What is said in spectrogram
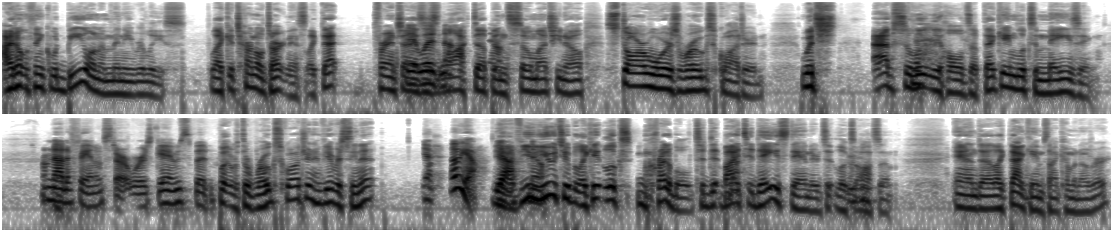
I don't think would be on a mini release. Like Eternal Darkness, like that franchise is not, locked up no. in so much. You know, Star Wars Rogue Squadron, which absolutely holds up. That game looks amazing. I'm not a fan of Star Wars games, but But with the Rogue Squadron, have you ever seen it? Yeah. Oh yeah. Yeah, Yeah. if you no. YouTube it, like it looks incredible. To by Yeah. today's standards, it looks Mhm. awesome. And uh, like that game's not coming over.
